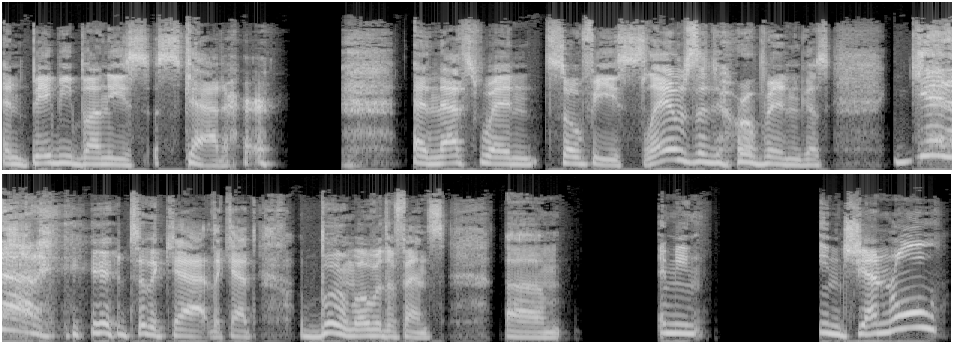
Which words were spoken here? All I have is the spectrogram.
and baby bunnies scatter. And that's when Sophie slams the door open and goes, Get out of here to the cat. The cat, boom, over the fence. Um, I mean, in general,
